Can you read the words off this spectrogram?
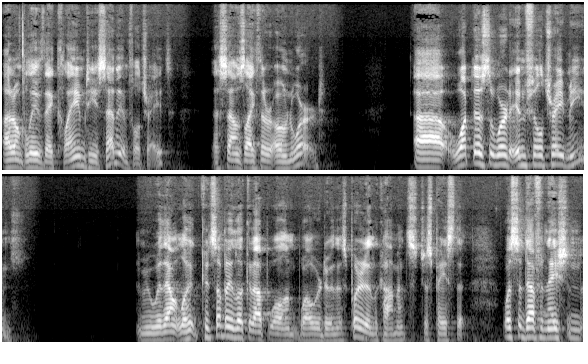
I don't believe they claimed he said infiltrate. That sounds like their own word. Uh, what does the word infiltrate mean? I mean, without look, could somebody look it up while, while we're doing this? Put it in the comments. Just paste it. What's the definition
